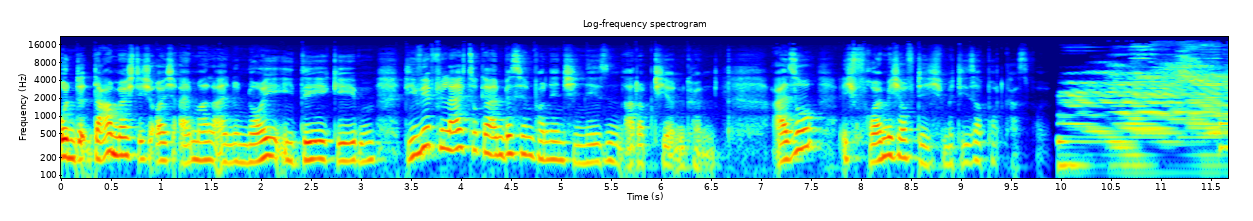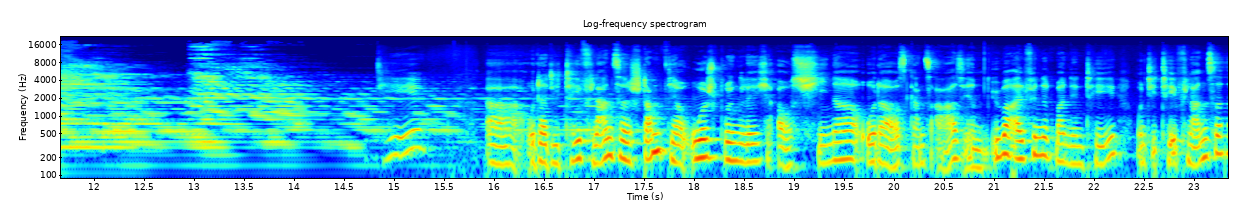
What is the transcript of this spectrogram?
Und da möchte ich euch einmal eine neue Idee geben, die wir vielleicht sogar ein bisschen von den Chinesen adaptieren können. Also, ich freue mich auf dich mit dieser Podcast-Folge. Tee oder die Teepflanze stammt ja ursprünglich aus China oder aus ganz Asien. Überall findet man den Tee und die Teepflanze,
